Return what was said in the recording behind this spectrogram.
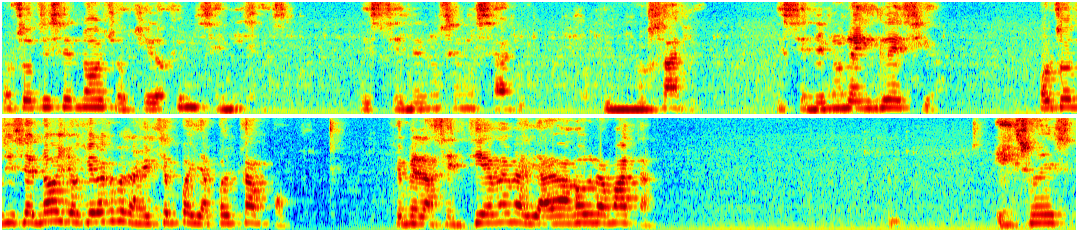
Otros dicen, no, yo quiero que mis cenizas estén en un cenizario, en un rosario, estén en una iglesia. Otros dicen, no, yo quiero que me las echen por allá por el campo, que me las entierren allá debajo de una mata. Eso es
